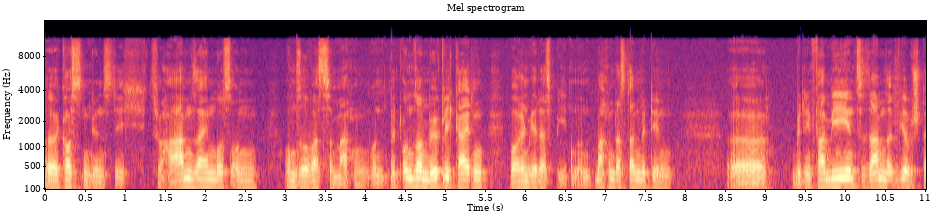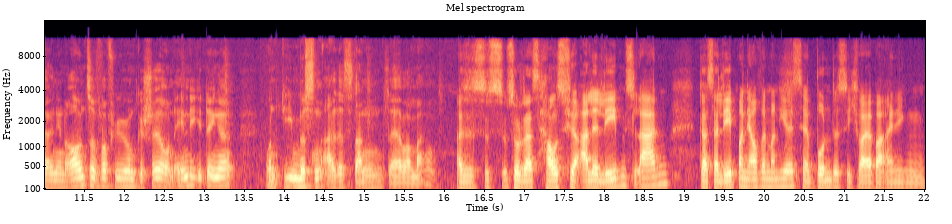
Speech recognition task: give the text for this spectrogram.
äh, kostengünstig zu haben sein muss, um, um sowas zu machen. Und mit unseren Möglichkeiten wollen wir das bieten und machen das dann mit den äh, mit den Familien zusammen. Wir stellen den Raum zur Verfügung, Geschirr und ähnliche Dinge. Und die müssen alles dann selber machen. Also es ist so das Haus für alle Lebenslagen. Das erlebt man ja auch, wenn man hier ist. Der Bundes, ich war ja bei einigen,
